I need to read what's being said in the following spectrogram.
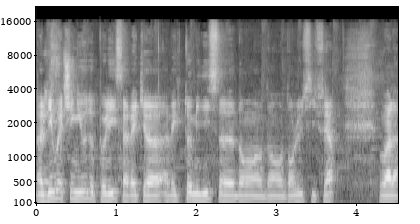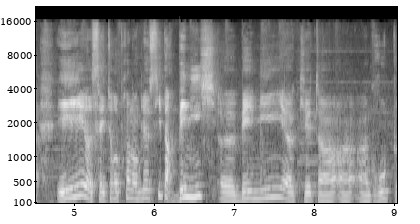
I'll Be Watching You de Police avec, euh, avec Tom euh, dans, dans, dans Lucifer. Voilà. Et euh, ça a été repris en anglais aussi par Benny. Euh, Benny, euh, qui est un, un- un groupe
